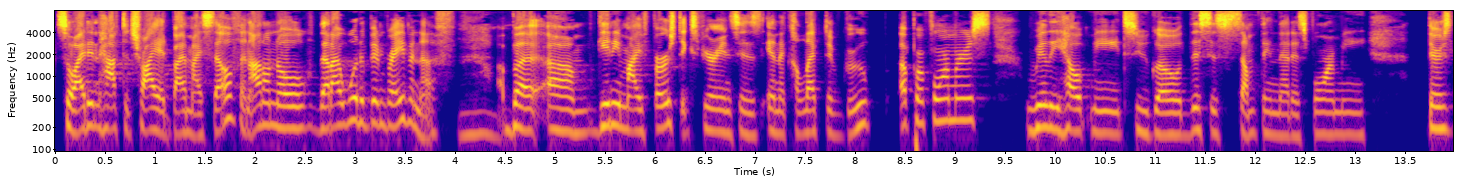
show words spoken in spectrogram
So I didn't have to try it by myself. And I don't know that I would have been brave enough. Mm. But um, getting my first experiences in a collective group of performers really helped me to go, this is something that is for me. There's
